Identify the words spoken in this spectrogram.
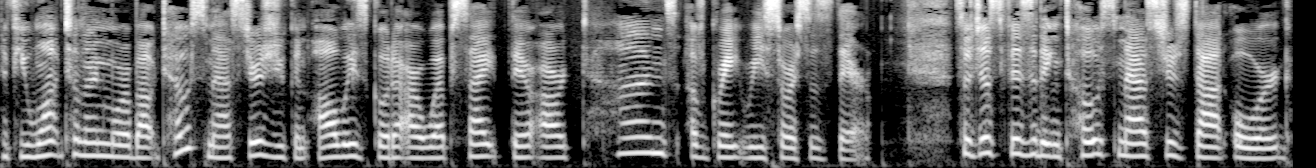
if you want to learn more about Toastmasters, you can always go to our website. There are tons of great resources there. So just visiting Toastmasters.org,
